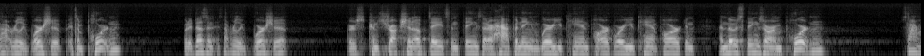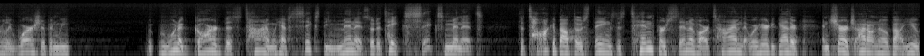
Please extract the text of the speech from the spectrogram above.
not really worship. It's important, but it doesn't, it's not really worship. There's construction updates and things that are happening and where you can park, where you can't park, and and those things are important, it's not really worship. And we, we want to guard this time. We have 60 minutes. So to take six minutes to talk about those things is 10% of our time that we're here together. And, church, I don't know about you,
